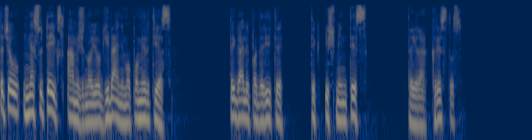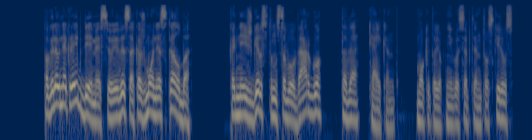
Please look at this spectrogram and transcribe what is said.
tačiau nesuteiks amžinojo gyvenimo po mirties. Tai gali padaryti tik išmintis, tai yra Kristus. Pagaliau nekreip dėmesio į visą, ką žmonės kalba, kad neišgirstum savo vergo tave keikiant. Mokytojo knygos 7 skyrius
